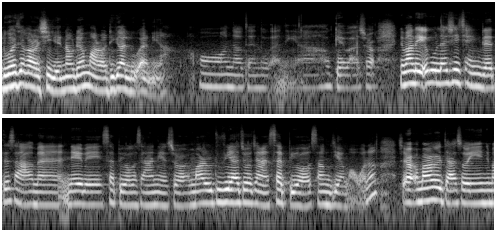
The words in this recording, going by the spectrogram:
လိုအပ်ချက်ကတော့ရှိတယ်နောက်တန်းမှာတော့အဓိကလိုအပ်နေတာဟောနောက်တန်းလိုအပ်နေရ ဟုတ်ကဲ့ပါဆိုတော့ညီမလေးအခုလက်ရှိချိန်ကြီးလဲသစ္စာအမှန်နဲ့ပဲဆက်ပြီးတော့ကစားနေရဆိုတော့အမတို့ဒုတိယကြောကြရင်ဆက်ပြီးတော့စောင့်ကြည့်ရမှာပေါ့နော်ဆိုတော့အမတို့ဒါဆိုရင်ညီမ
